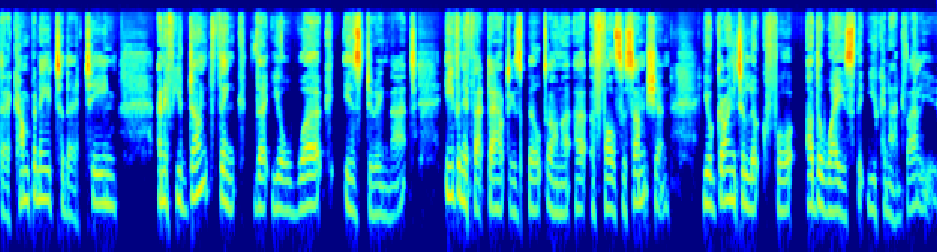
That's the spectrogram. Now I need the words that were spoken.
their company, to their team. And if you don't think that your work is doing that, even if that doubt is built on a, a false assumption, you're going to look for other ways that you can add value.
